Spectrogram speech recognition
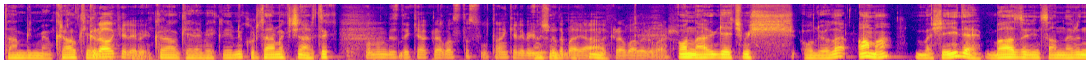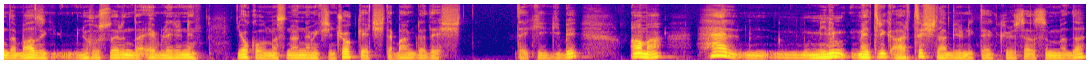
tam bilmiyorum. Kral kelebek. Kral kelebek. Kral kelebeklerini kurtarmak için artık onun bizdeki akrabası da sultan kelebeği. Bizde de bayağı Hı. akrabaları var. Onlar geçmiş oluyorlar ama şeyi de bazı insanların da bazı nüfusların da evlerinin yok olmasını önlemek için çok geç işte Bangladeş'teki gibi ama her milimetrik artışla birlikte küresel ısınmada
